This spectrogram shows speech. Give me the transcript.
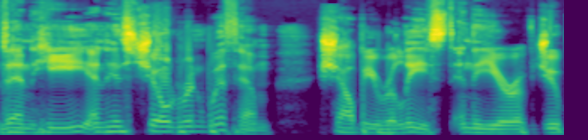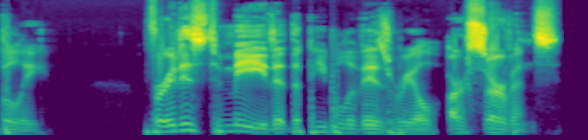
then he and his children with him shall be released in the year of Jubilee. For it is to me that the people of Israel are servants.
